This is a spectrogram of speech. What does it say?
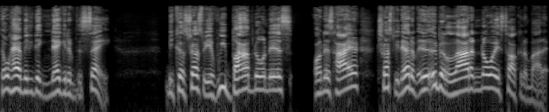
don't have anything negative to say. Because trust me, if we bombed on this on this hire, trust me, that'd it'd been a lot of noise talking about it.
